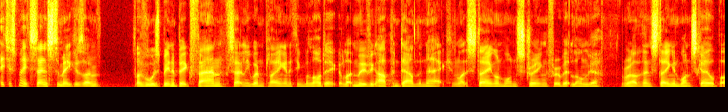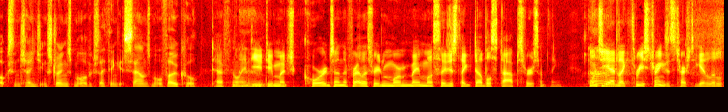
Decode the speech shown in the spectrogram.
it just made sense to me because I've I've always been a big fan, certainly when playing anything melodic, of like moving up and down the neck and like staying on one string for a bit longer rather than staying in one scale box and changing strings more because I think it sounds more vocal. Definitely. do you um, do much chords on the fretless, or more mostly just like double stops or something? Once you um, add like three strings, it starts to get a little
